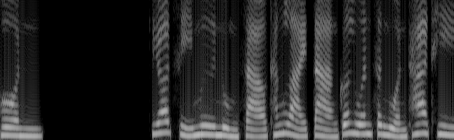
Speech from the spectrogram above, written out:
คน ยอดฝีมือหนุ่มสาวทั้งหลายต่างก็ล้วนสงวนท่าที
